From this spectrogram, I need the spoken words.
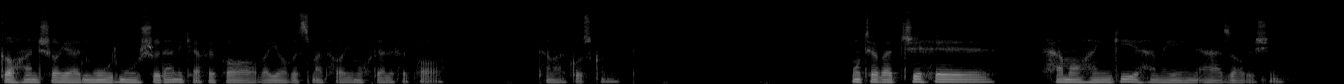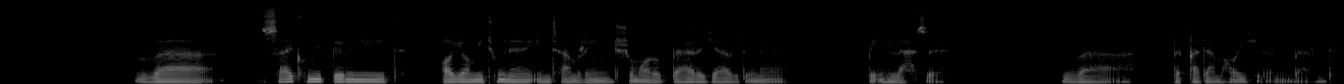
گاهن شاید مور مور شدن کف پا و یا قسمت های مختلف پا تمرکز کنید. متوجه هماهنگی همه این اعضا بشین و سعی کنید ببینید آیا می‌تونه این تمرین شما رو برگردونه به این لحظه. و به قدم هایی که دارین برمیدارین.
